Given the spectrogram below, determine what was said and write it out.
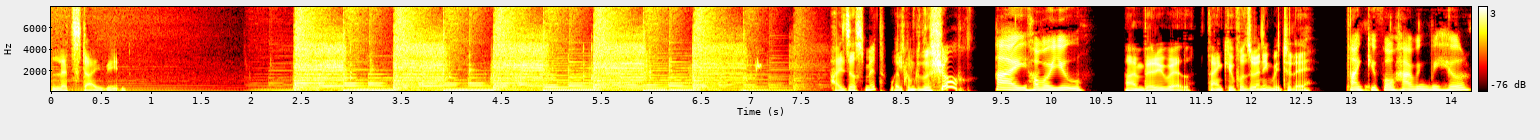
let's dive in. Hi, Jasmeet. Welcome to the show. Hi, how are you? I'm very well. Thank you for joining me today. Thank you for having me here.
